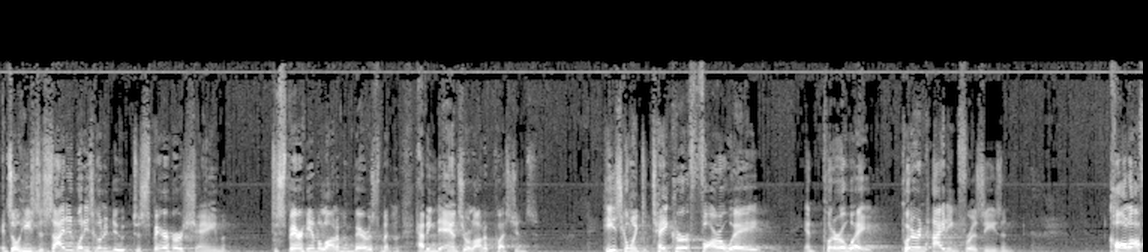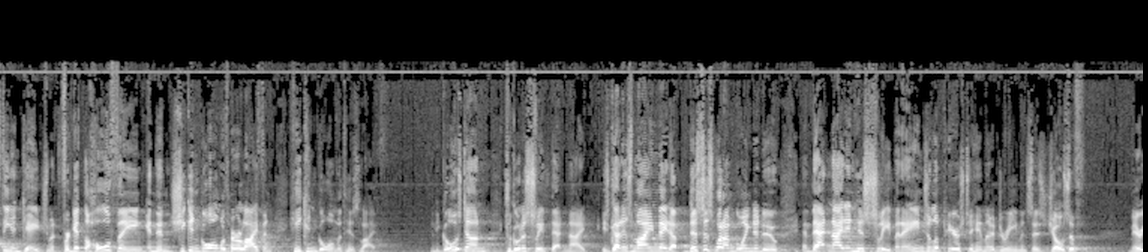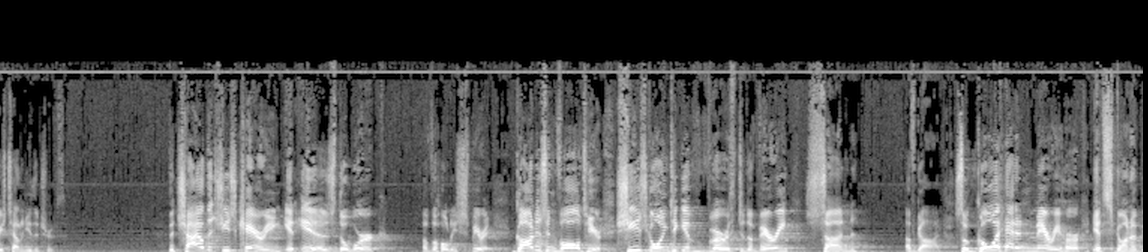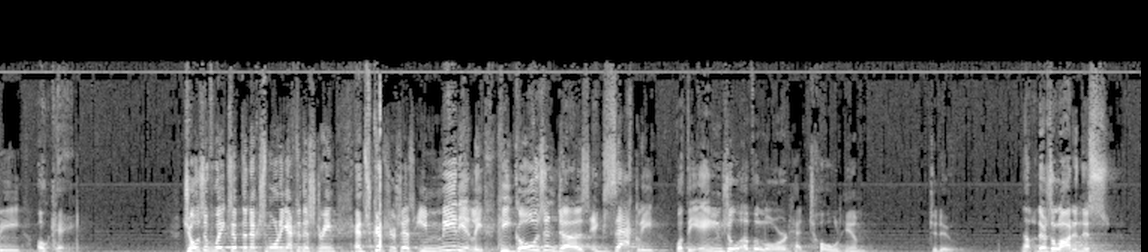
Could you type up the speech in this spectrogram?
And so he's decided what he's going to do to spare her shame to spare him a lot of embarrassment and having to answer a lot of questions. He's going to take her far away and put her away, put her in hiding for a season, call off the engagement, forget the whole thing, and then she can go on with her life and he can go on with his life. And he goes down to go to sleep that night. He's got his mind made up. This is what I'm going to do. And that night in his sleep, an angel appears to him in a dream and says, Joseph, Mary's telling you the truth. The child that she's carrying, it is the work of the Holy Spirit. God is involved here. She's going to give birth to the very Son of God. So go ahead and marry her. It's going to be okay. Joseph wakes up the next morning after this dream, and scripture says immediately he goes and does exactly what the angel of the Lord had told him to do. Now, there's a lot in this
